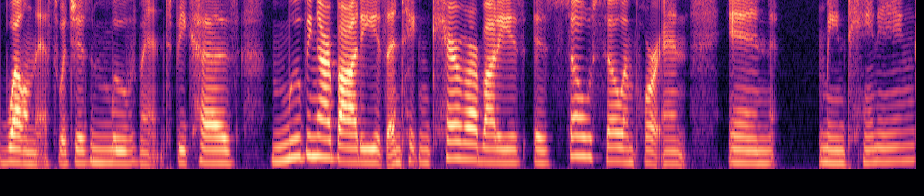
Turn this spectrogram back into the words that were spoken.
wellness, which is movement, because moving our bodies and taking care of our bodies is so, so important in maintaining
